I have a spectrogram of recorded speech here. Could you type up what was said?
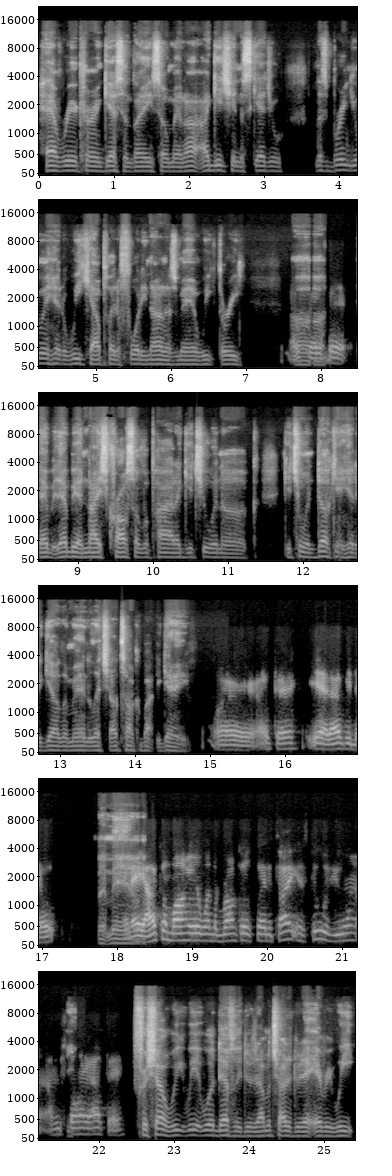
have reoccurring guests and things. So man, I, I get you in the schedule. Let's bring you in here the week y'all play the 49ers, man, week three. Okay, Uh, that'd be, that'd be a nice crossover pod. I get you and uh get you and Duck in here together, man, to let y'all talk about the game. Or okay, yeah, that'd be dope. But And man, hey, uh, I'll come on here when the Broncos play the Titans too, if you want. I'm just throwing it out there. for sure, we we will definitely do that. I'm gonna try to do that every week.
